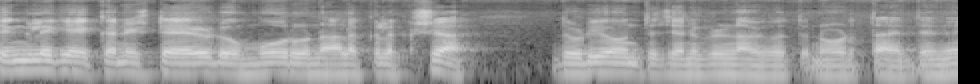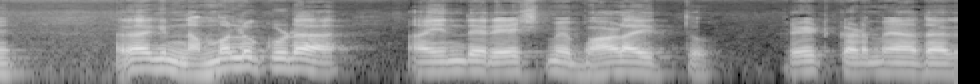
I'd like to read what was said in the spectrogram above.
ತಿಂಗಳಿಗೆ ಕನಿಷ್ಠ ಎರಡು, ಮೂರು, ನಾಲ್ಕು ಲಕ್ಷ ದುಡಿಯುವಂಥ ಜನಗಳು ನಾವು ಇವತ್ತು ನೋಡ್ತಾ ಇದ್ದೇವೆ. ಹಾಗಾಗಿ ನಮ್ಮಲ್ಲೂ ಕೂಡ ಹಿಂದೆ ರೇಷ್ಮೆ ಭಾಳ ಇತ್ತು. ರೇಟ್ ಕಡಿಮೆ ಆದಾಗ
